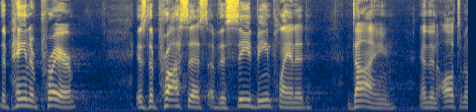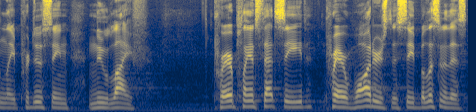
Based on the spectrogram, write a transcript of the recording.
The pain of prayer is the process of the seed being planted, dying, and then ultimately producing new life. Prayer plants that seed, prayer waters the seed, but listen to this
